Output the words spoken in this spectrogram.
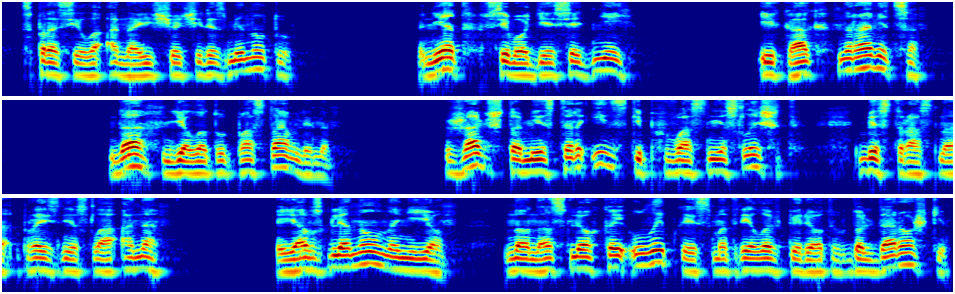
— спросила она еще через минуту. «Нет, всего десять дней». «И как, нравится?» «Да, дело тут поставлено». «Жаль, что мистер Инскип вас не слышит», — бесстрастно произнесла она. Я взглянул на нее, но она с легкой улыбкой смотрела вперед вдоль дорожки.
